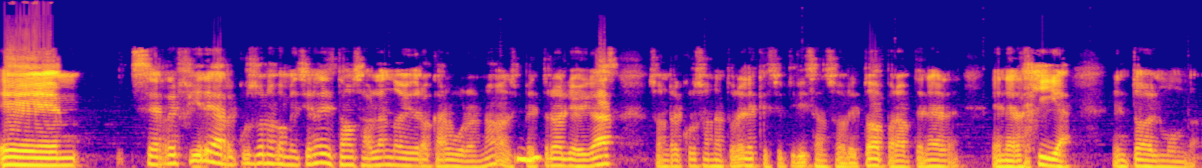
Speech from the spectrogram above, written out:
Eh, se refiere a recursos no convencionales, estamos hablando de hidrocarburos, ¿no? El petróleo y gas son recursos naturales que se utilizan sobre todo para obtener energía en todo el mundo.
